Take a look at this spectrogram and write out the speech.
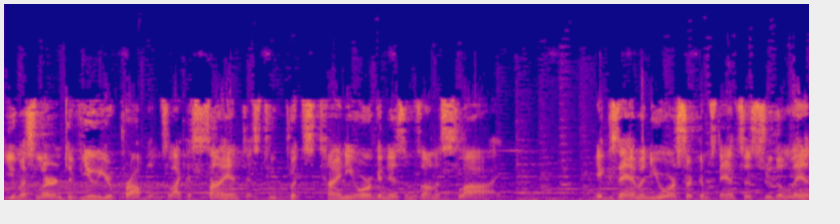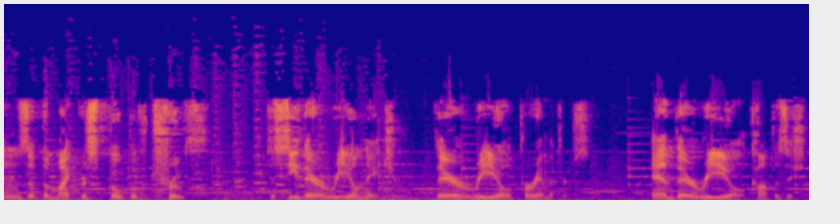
you must learn to view your problems like a scientist who puts tiny organisms on a slide. Examine your circumstances through the lens of the microscope of truth to see their real nature, their real perimeters, and their real composition.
